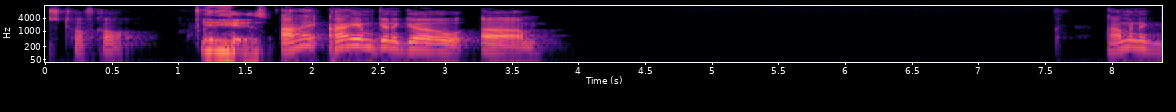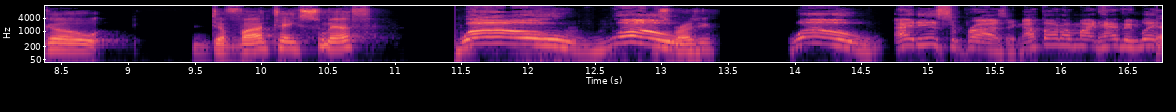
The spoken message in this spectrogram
It's a tough call. It is. I I am going to go. Um, I'm going to go DeVonta Smith. Whoa, whoa, Surprise you? whoa! That is surprising. I thought I might have him late.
